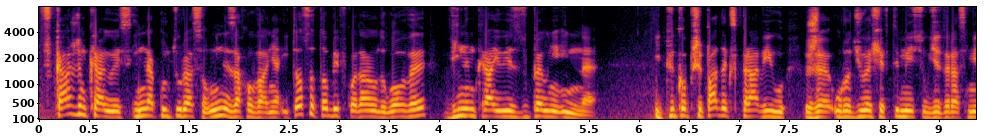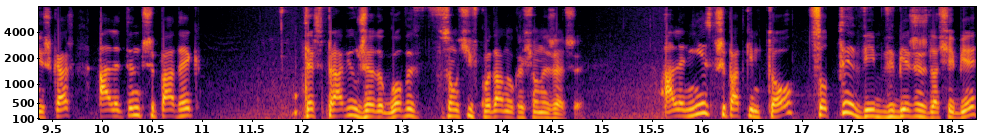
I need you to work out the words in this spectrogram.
W każdym kraju jest inna kultura, są inne zachowania i to, co tobie wkładano do głowy, w innym kraju jest zupełnie inne. I tylko przypadek sprawił, że urodziłeś się w tym miejscu, gdzie teraz mieszkasz, ale ten przypadek też sprawił, że do głowy są ci wkładane określone rzeczy. Ale nie jest przypadkiem to, co ty wy- wybierzesz dla siebie,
